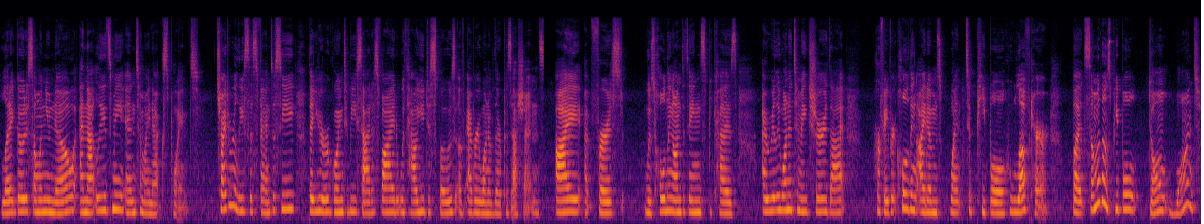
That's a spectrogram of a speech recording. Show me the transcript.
let it go to someone you know, and that leads me into my next point. Try to release this fantasy that you're going to be satisfied with how you dispose of every one of their possessions. I, at first, was holding on to things because I really wanted to make sure that her favorite clothing items went to people who loved her. But some of those people don't want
